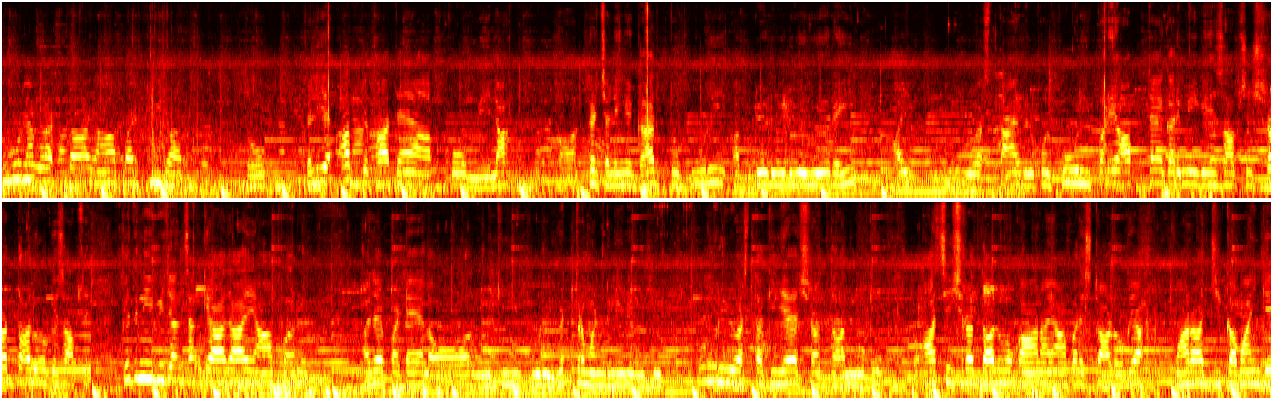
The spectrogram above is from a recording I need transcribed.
पूरी व्यवस्था यहाँ पर की जा रही है। तो चलिए अब दिखाते हैं आपको मेला। और फिर चलेंगे घर। तो पूरी अपडेट वीडियो ये रही। भाई व्यवस्थाएँ बिल्कुल पूरी पर्याप्त हैं गर्मी के हिसाब से, श्रद्धालुओं के हिसाब से। कितनी भी जनसंख्या आ जाए यहाँ पर, अजय पटेल और उनकी पूरी मित्र मंडली ने बिल्कुल पूरी व्यवस्था की है श्रद्धालुओं की। तो आज से श्रद्धालुओं का आना यहाँ पर स्टार्ट हो गया। महाराज जी कब आएँगे,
